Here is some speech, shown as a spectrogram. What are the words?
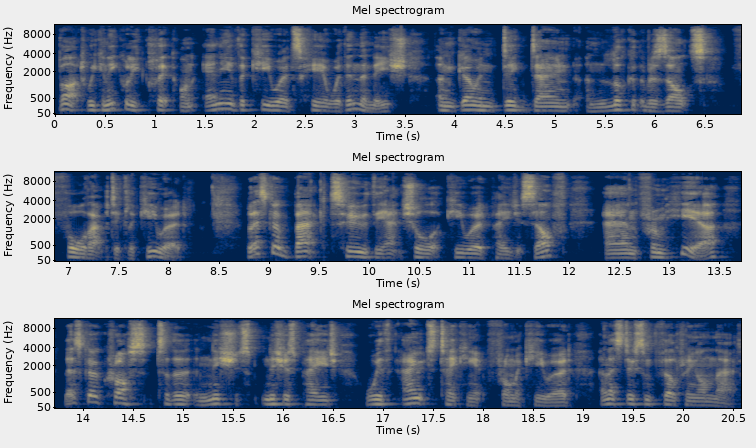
but we can equally click on any of the keywords here within the niche and go and dig down and look at the results for that particular keyword. But let's go back to the actual keyword page itself and from here let's go across to the niches, niches page without taking it from a keyword and let's do some filtering on that.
